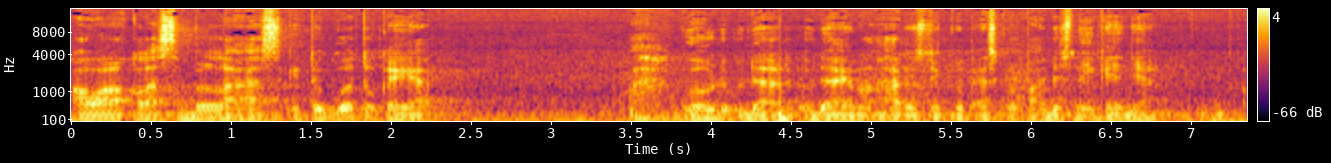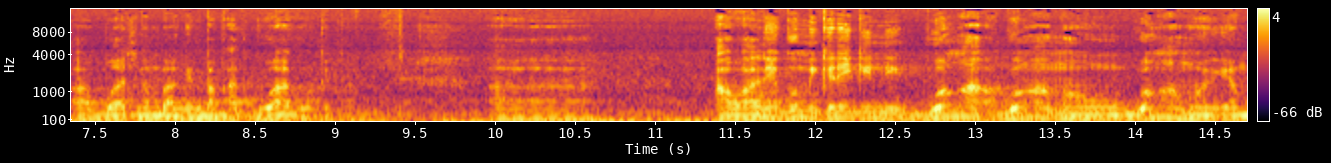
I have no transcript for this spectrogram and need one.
awal kelas 11 itu gue tuh kayak ah gue udah, udah udah emang harus ikut eskul padus nih kayaknya uh, buat ngembangin bakat gue gue gitu. Uh, awalnya gue mikirnya gini gue nggak gue nggak mau gue nggak mau yang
